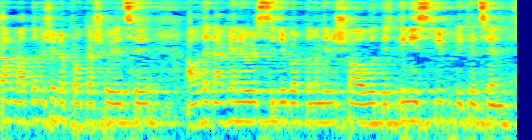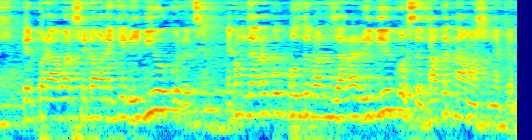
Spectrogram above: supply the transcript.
তার মাধ্যমে সেটা প্রকাশ হয়েছে। আমাদের ঢাকা ইউনিভার্সিটির বর্তমান যিনি সভাপতি, তিনি স্ক্রিপ্ট লিখেছেন। এরপরে আবার সেটা অনেকে রিভিউ করেছেন। এখন যারা বল- বলতে পারেন, যারা রিভিউ করছে, তাদের নাম আসে না কেন?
